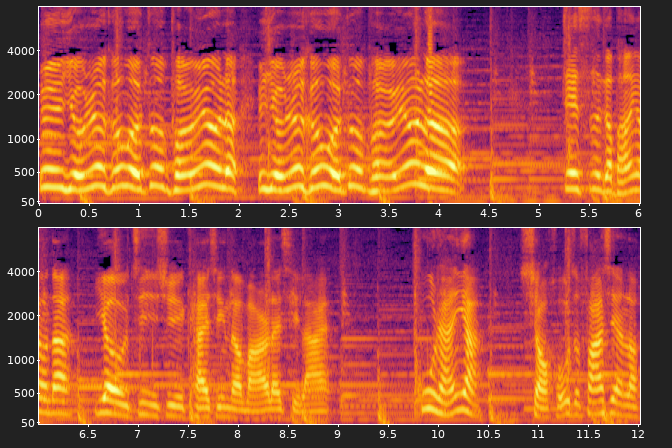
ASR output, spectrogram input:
嘿有人和我做朋友了！有人和我做朋友了！”这四个朋友呢，又继续开心地玩了起来。忽然呀，小猴子发现了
